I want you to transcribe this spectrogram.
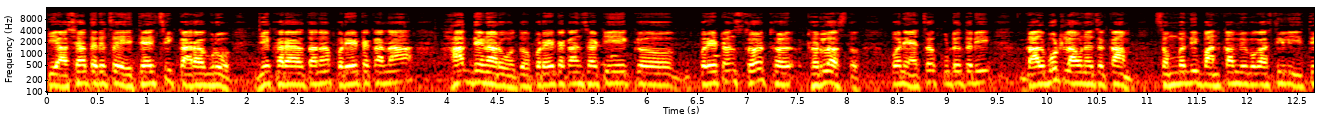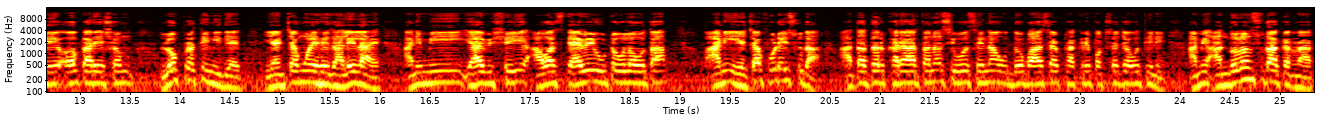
की अशा तऱ्हेचं ऐतिहासिक कारागृह जे खऱ्या अर्थानं पर्यटकांना हाक देणारं होतं. पर्यटकांसाठी एक पर्यटन स्थळ ठरलं असतं. पण याचं कुठेतरी गालबोट लावण्याचं काम संबंधित बांधकाम विभाग असतील इथे अकार्यक्षम लोकप्रतिनिधी आहेत यांच्यामुळे हे झालेलं आहे. आणि मी याविषयी आवाज त्यावेळी उठवला होता. आणि याच्यापुढे सुद्धा आता तर खऱ्या अर्थानं शिवसेना उद्धव बाळासाहेब ठाकरे पक्षाच्या वतीने आम्ही आंदोलन सुद्धा करणार.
